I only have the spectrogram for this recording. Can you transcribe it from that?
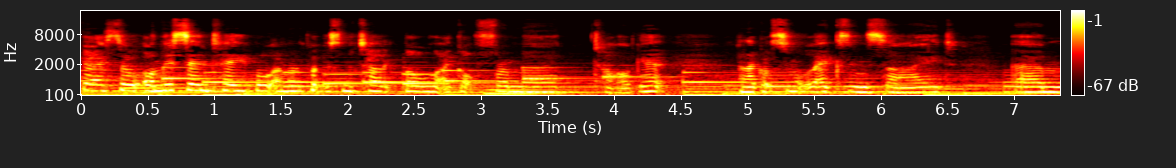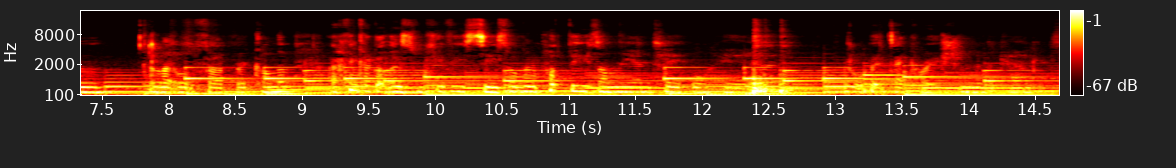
Guys, so on this end table I'm going to put this metallic bowl that I got from uh, Target and I got some little eggs inside um, like little fabric on them. I think I got those from QVC, so I'm going to put these on the end table here. A little bit of decoration with the candlesticks.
